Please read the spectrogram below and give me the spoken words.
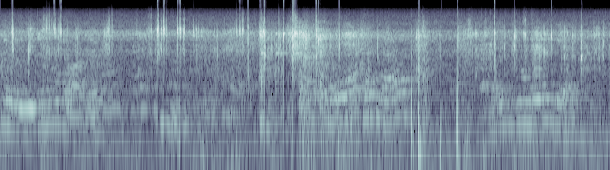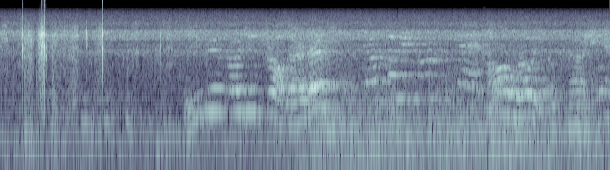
there. Come out. There you go again. Are you being right in trouble there, Liz? Oh, really? Okay.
